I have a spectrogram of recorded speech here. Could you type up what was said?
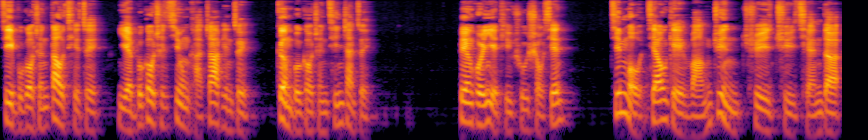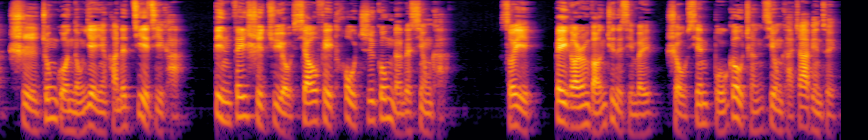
既不构成盗窃罪。也不构成信用卡诈骗罪，更不构成侵占罪。辩护人也提出，首先，金某交给王俊去取钱的是中国农业银行的借记卡，并非是具有消费透支功能的信用卡，所以被告人王俊的行为首先不构成信用卡诈骗罪。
